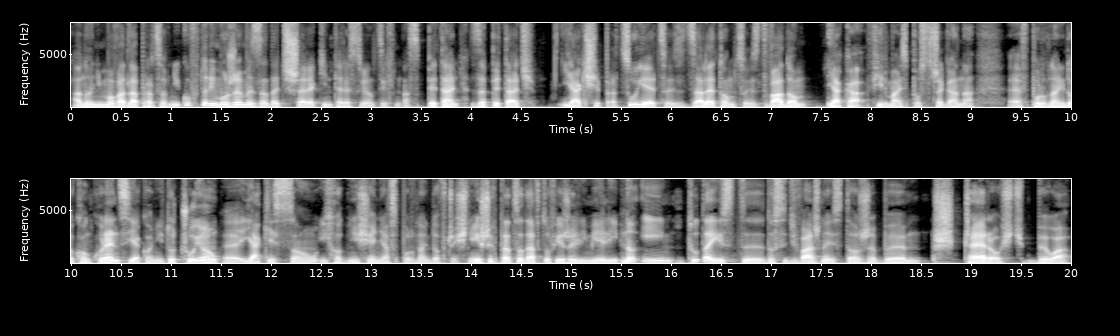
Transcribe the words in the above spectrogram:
anonimowa dla pracowników, w której możemy zadać szereg interesujących nas pytań, zapytać jak się pracuje, co jest zaletą, co jest wadą, jaka firma jest postrzegana e, w porównaniu do konkurencji, jak oni to czują, e, jakie są ich odniesienia w porównaniu do wcześniejszych pracodawców, jeżeli mieli. No i tutaj jest e, dosyć ważne jest to, żeby szczerość była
